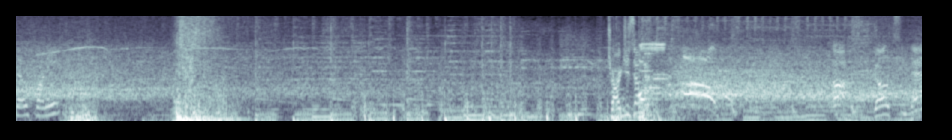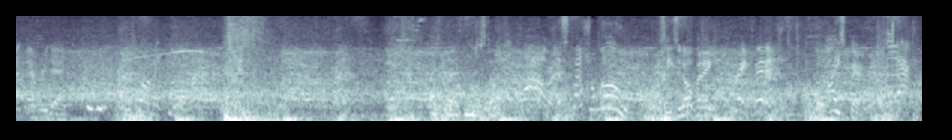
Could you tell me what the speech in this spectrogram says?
So funny? Charges up. Oh! Oh, don't see that every day. I Just want to make people laugh. Ice Bear has Ninja Stars. Wow, a special move. Season opening. Great finish. Ice Bear. Tackle.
